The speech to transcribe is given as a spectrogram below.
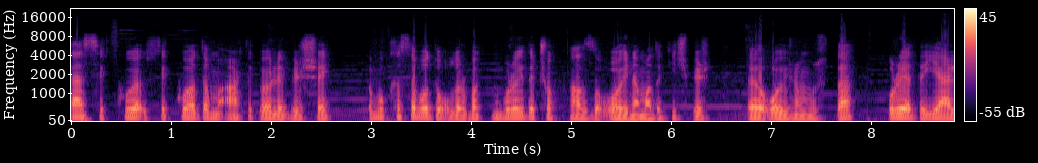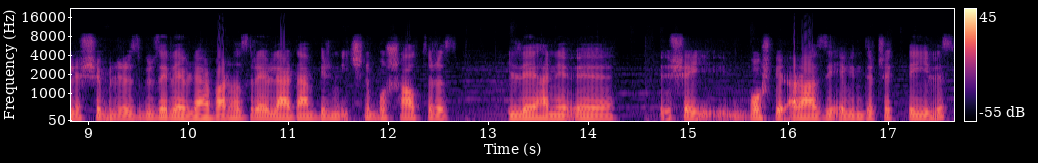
Sen Sekua, Sekua'da mı artık öyle bir şey? Bu kasaba da olur. Bakın burayı da çok fazla oynamadık hiçbir e, oyunumuzda. Buraya da yerleşebiliriz. Güzel evler var. Hazır evlerden birinin içini boşaltırız. İlle hani e, şey boş bir arazi evindirecek değiliz.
